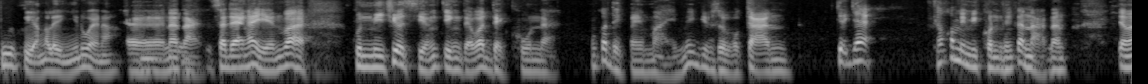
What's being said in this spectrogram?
ชื่อเสียงอะไรอย่างนี้ด้วยนะๆเออนั่นแหละแสดงให้เห็นว่าคุณมีชื่อเสียงจริง แต่ว่าเด็กคุณน่ะ มันก็เด็กใหม่ๆ ไม่มีประสบการณ์เยอะแยะเขาก็ไม่มีคนถึงขนาดนั้นใช่ไหม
